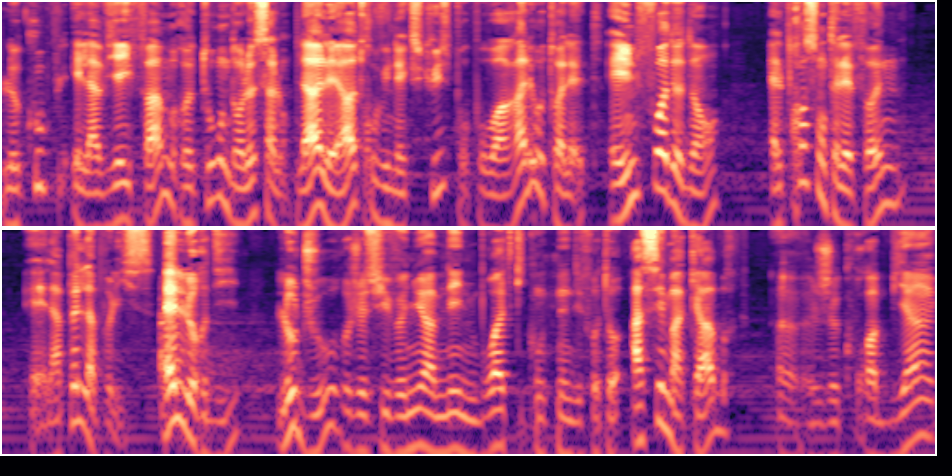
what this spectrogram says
le couple et la vieille femme retournent dans le salon. Là, Léa trouve une excuse pour pouvoir aller aux toilettes et une fois dedans, elle prend son téléphone et elle appelle la police. Elle leur dit L'autre jour, je suis venu amener une boîte qui contenait des photos assez macabres. Euh, je crois bien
